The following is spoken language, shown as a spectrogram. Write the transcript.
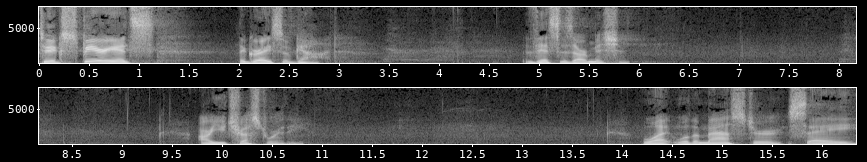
to experience the grace of God. This is our mission. Are you trustworthy? What will the Master say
